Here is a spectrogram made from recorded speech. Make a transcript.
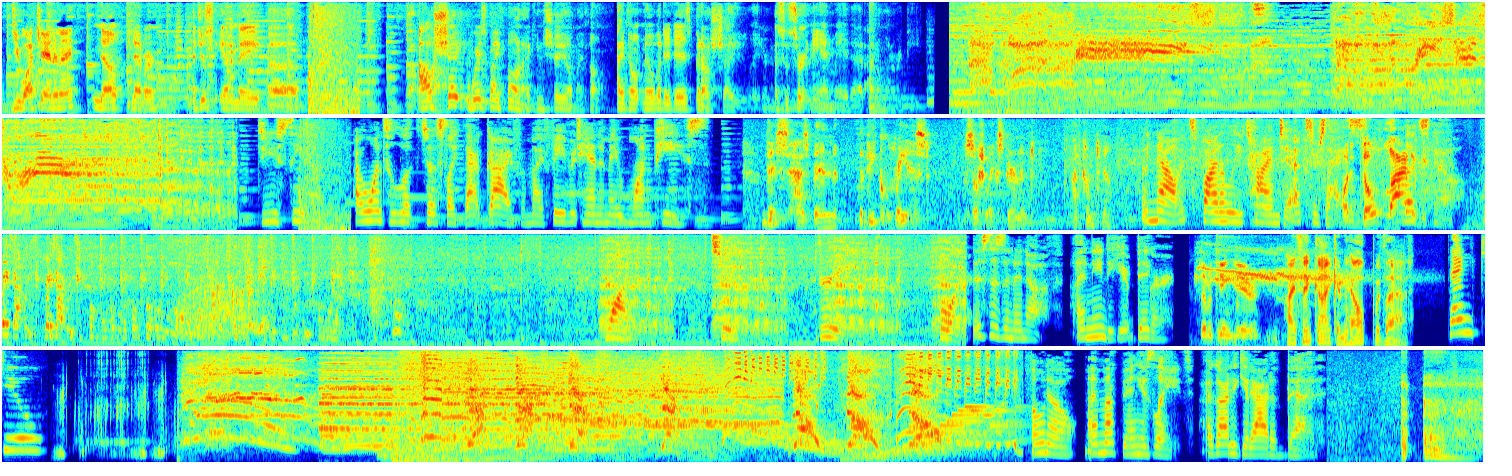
Do you watch anime? No, never. I just anime. Uh, I'll show you. Where's my phone? I can show you on my phone. I don't know what it is, but I'll show you later. It's a certain anime that I don't want to repeat. Do you see them? I want to look just like that guy from my favorite anime One Piece. This has been the greatest social experiment I've come to know. But now it's finally time to exercise. Oh, don't lie to Let's me. go. One, two, three, four. This isn't enough. I need to get bigger. Silver King here. I think I can help with that. Thank you. No! No! No! Oh no, my mukbang is late. I gotta get out of bed.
